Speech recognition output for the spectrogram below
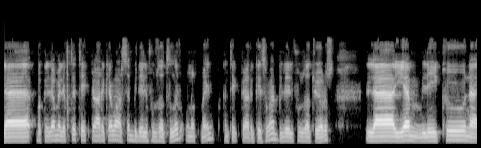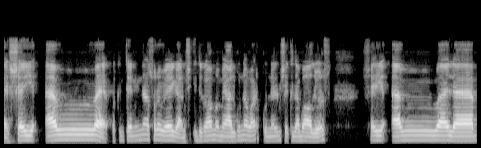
la. Bakın lam elifte tek bir hareke varsa bir elif uzatılır. Unutmayın. Bakın tek bir harekesi var. Bir elif uzatıyoruz. La yemlikune şey'evve. Bakın teniminden sonra V'ye gelmiş. İdgam-ı meal gune var. Gunneli bir şekilde bağlıyoruz. Şey evvele.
